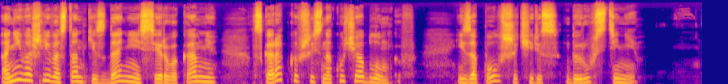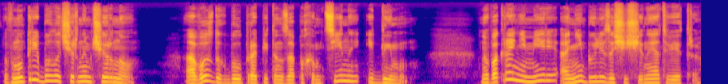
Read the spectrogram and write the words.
Они вошли в останки здания из серого камня, вскарабкавшись на кучу обломков и заползши через дыру в стене. Внутри было черным-черно, а воздух был пропитан запахом тины и дымом. Но, по крайней мере, они были защищены от ветра.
